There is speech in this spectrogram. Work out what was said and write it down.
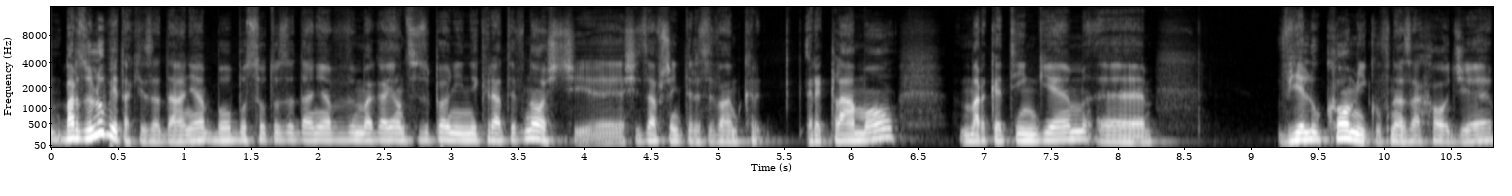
Bardzo lubię takie zadania, bo, bo są to zadania wymagające zupełnie innej kreatywności. E, Ja się zawsze interesowałem reklamą, marketingiem. e, Wielu komików na zachodzie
